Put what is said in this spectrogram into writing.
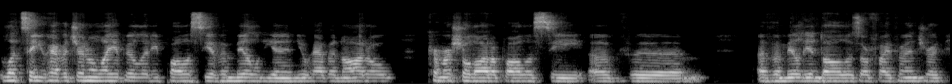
let's say you have a general liability policy of a million, you have an auto commercial auto policy of um, of a million dollars or 500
